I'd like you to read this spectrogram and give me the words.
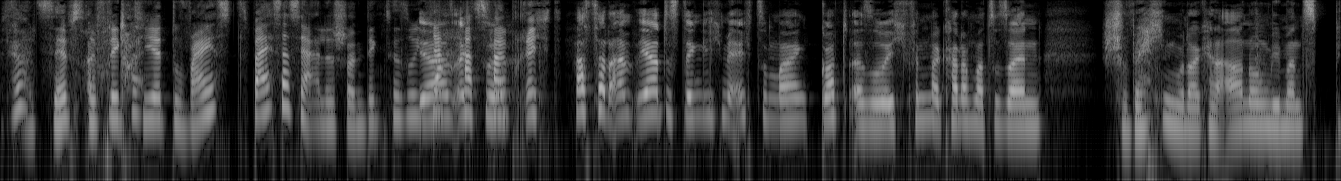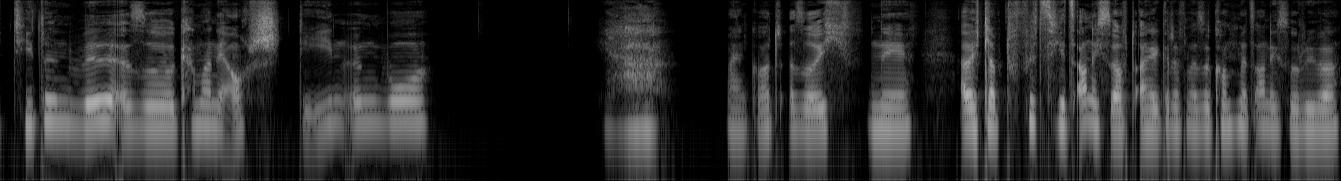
Bist ja, halt selbstreflektiert. Du weißt, weißt das ja alles schon. Denkst dir so, ja, ja hast so, halt recht. Hast halt, ja, das denke ich mir echt so, mein Gott. Also ich finde, man kann auch mal zu seinen Schwächen oder keine Ahnung, wie man es betiteln will. Also kann man ja auch stehen irgendwo. Ja, mein Gott. Also ich, nee. Aber ich glaube, du fühlst dich jetzt auch nicht so oft angegriffen, also kommt mir jetzt auch nicht so rüber.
